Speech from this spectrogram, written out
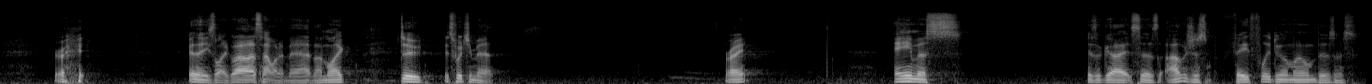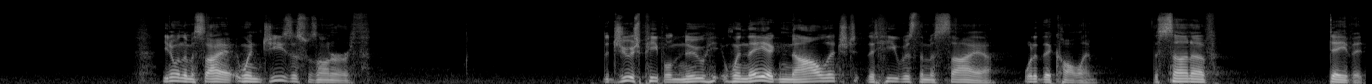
right? And then he's like, well, that's not what I meant. And I'm like, dude, it's what you meant. Right? Amos is a guy that says, I was just faithfully doing my own business. You know, when the Messiah, when Jesus was on earth, the Jewish people knew, he, when they acknowledged that he was the Messiah, what did they call him? The son of David.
